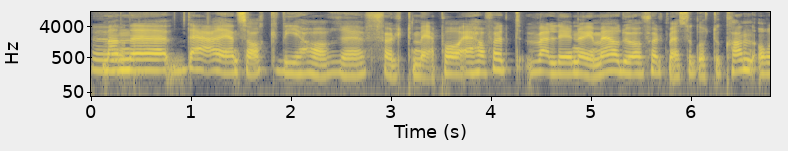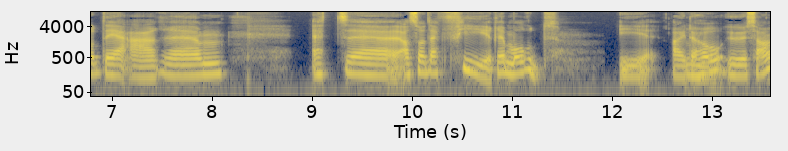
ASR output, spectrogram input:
Men uh, det er en sak vi har uh, fulgt med på. Jeg har fulgt veldig nøye med, og du har fulgt med så godt du kan, og det er um, et uh, Altså, det er fire mord i Idaho, mm. USA.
